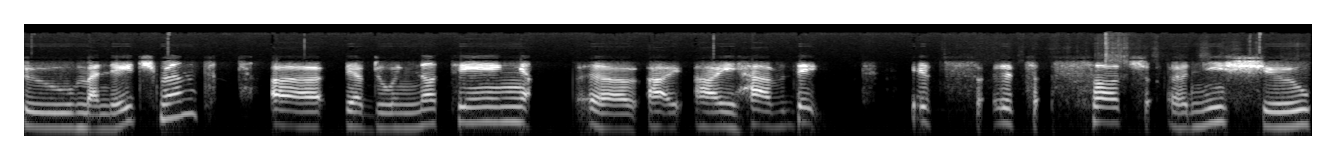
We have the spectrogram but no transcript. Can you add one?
to management. Uh, they're doing nothing. Uh, I, I have, they, it's it's such an issue,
